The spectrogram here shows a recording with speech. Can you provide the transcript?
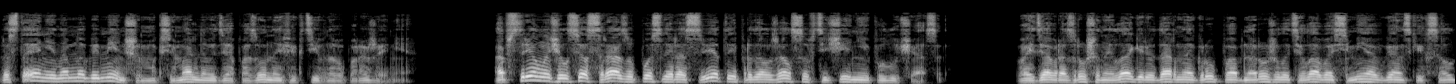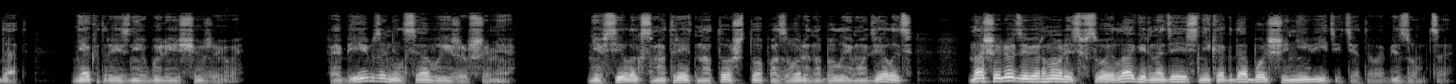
Расстояние намного меньше максимального диапазона эффективного поражения. Обстрел начался сразу после рассвета и продолжался в течение получаса. Войдя в разрушенный лагерь, ударная группа обнаружила тела восьми афганских солдат. Некоторые из них были еще живы. Хабиб занялся выжившими. Не в силах смотреть на то, что позволено было ему делать, Наши люди вернулись в свой лагерь, надеясь никогда больше не видеть этого безумца.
